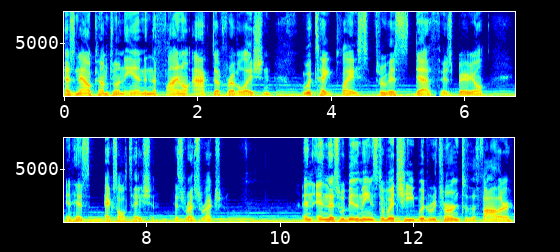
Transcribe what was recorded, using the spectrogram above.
has now come to an end, and the final act of revelation would take place through his death, his burial, and his exaltation, his resurrection. And, and this would be the means to which he would return to the Father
